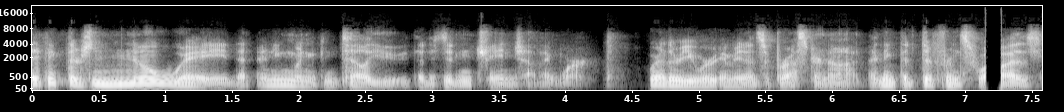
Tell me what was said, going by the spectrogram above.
I think there's no way that anyone can tell you that it didn't change how they worked, whether you were immunosuppressed or not. I think the difference was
